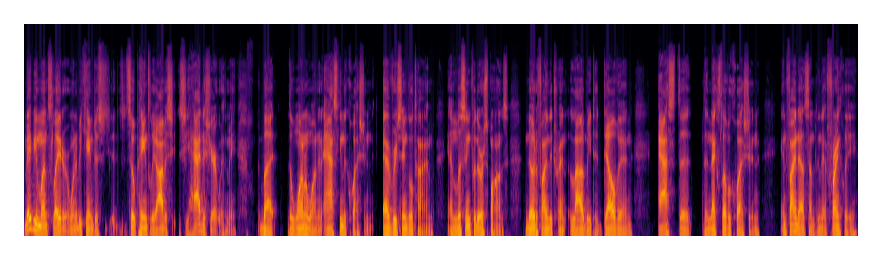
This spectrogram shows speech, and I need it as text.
maybe months later when it became just uh, so painfully obvious, she had to share it with me. But the one on one and asking the question every single time and listening for the response, notifying the trend allowed me to delve in, ask the, the next level question and find out something that frankly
